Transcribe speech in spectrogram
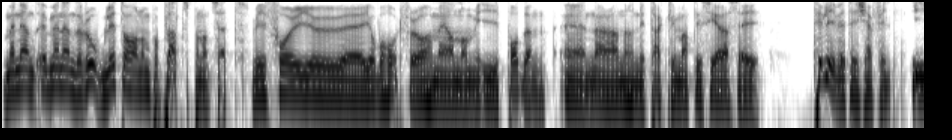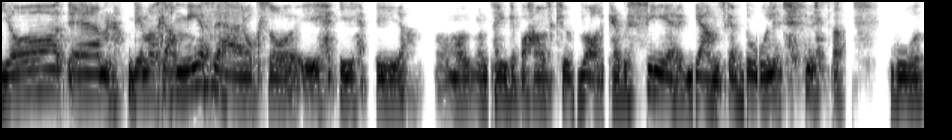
Men ändå, men ändå roligt att ha honom på plats på något sätt. Vi får ju eh, jobba hårt för att ha med honom i podden eh, när han hunnit akklimatisera sig till livet i Sheffield? Ja, eh, det man ska ha med sig här också, i, i, i, om man, man, tänker på hans klubbval, det kanske ser ganska dåligt ut att, gå,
